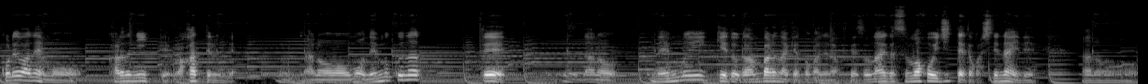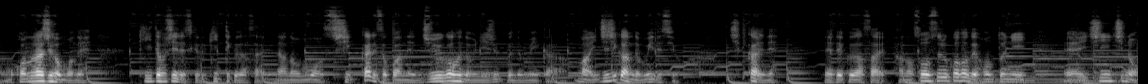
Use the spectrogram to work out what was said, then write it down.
これはね、もう体にいいって分かってるんで。うん、あの、もう眠くなって、あの、眠いけど頑張らなきゃとかじゃなくて、その間スマホいじったりとかしてないで、あの、このラジオもね、聞いてほしいですけど、切ってください。あの、もうしっかりそこはね、15分でも20分でもいいから、まあ1時間でもいいですよ。しっかりね、寝てください。あの、そうすることで本当に、えー、1日の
